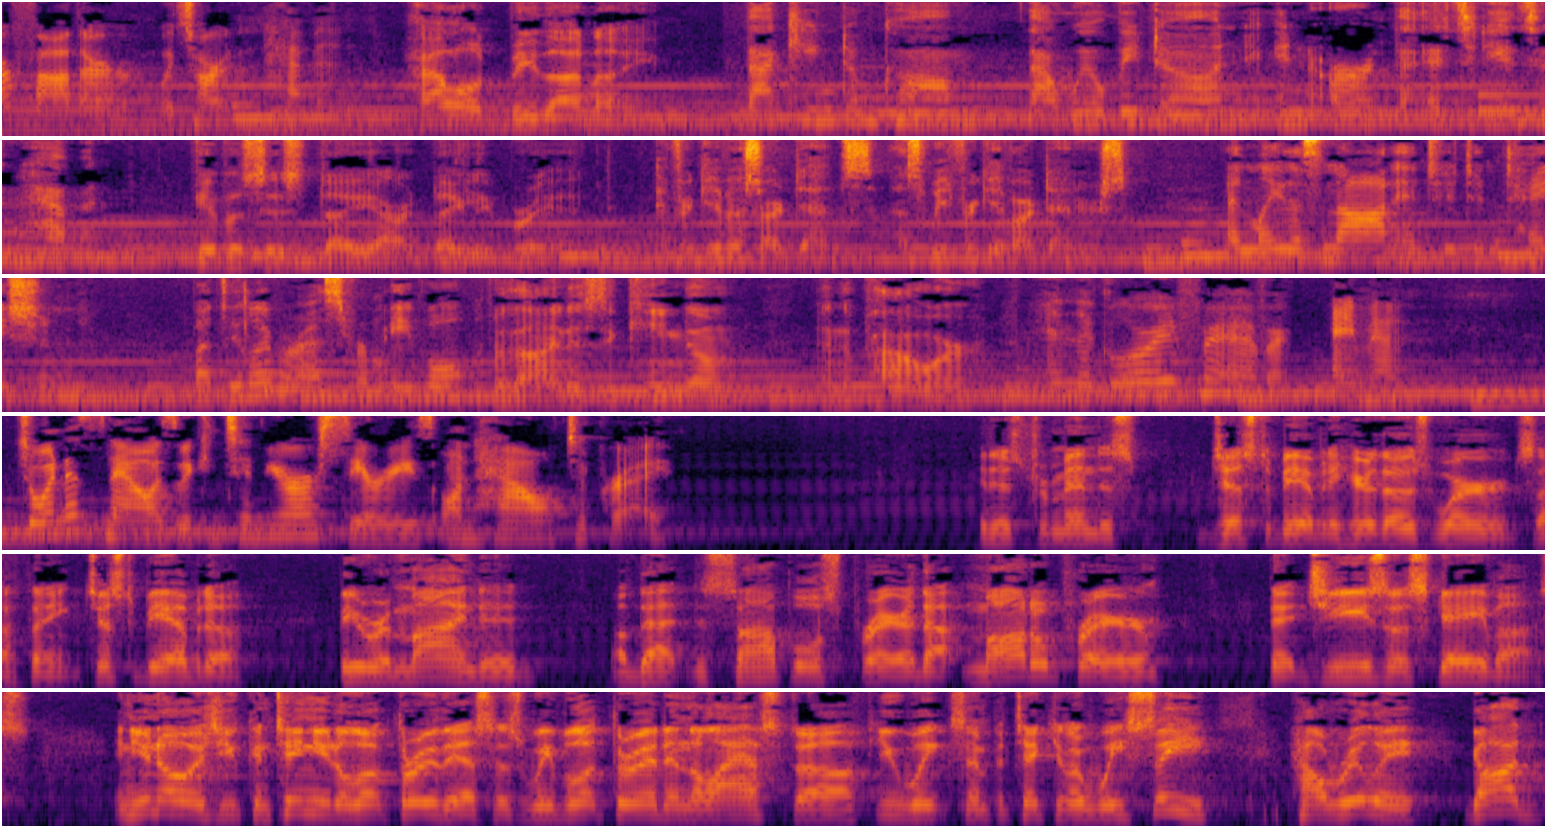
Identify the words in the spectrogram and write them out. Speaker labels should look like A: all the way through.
A: Our Father, which art in heaven,
B: hallowed be thy name.
C: Thy kingdom come, thy will be done in earth as it is in heaven.
D: Give us this day our daily bread.
E: And forgive us our debts as we forgive our debtors.
F: And lead us not into temptation, but deliver us from evil.
G: For thine is the kingdom, and the power,
H: and the glory forever.
A: Amen. Join us now as we continue our series on how to pray.
I: It is tremendous just to be able to hear those words, I think, just to be able to be reminded of that disciples' prayer, that model prayer that Jesus gave us. And you know, as you continue to look through this, as we've looked through it in the last uh, few weeks in particular, we see how really God,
